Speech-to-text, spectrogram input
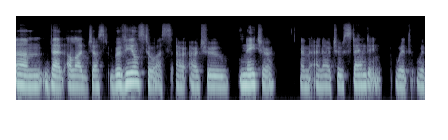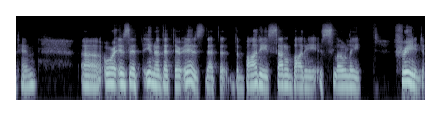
um, that Allah just reveals to us our, our true nature and, and our true standing with, with Him. Uh, or is it, you know, that there is, that the, the body, subtle body, is slowly freed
